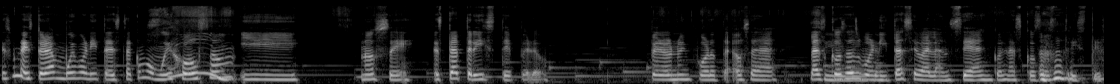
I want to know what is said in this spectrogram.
es una historia muy bonita, está como muy Sí. wholesome y no sé, está triste, pero pero no importa, o sea, las Sí, cosas bonitas se balancean con las cosas tristes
